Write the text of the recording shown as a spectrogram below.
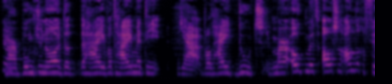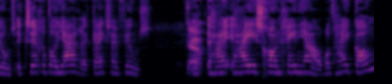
Ja. Maar Bong Joon-ho, dat, hij, wat hij met die... Ja, wat hij doet. Maar ook met al zijn andere films. Ik zeg het al jaren. Kijk zijn films. Ja, Het- hij, hij is gewoon geniaal. Wat hij kan...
